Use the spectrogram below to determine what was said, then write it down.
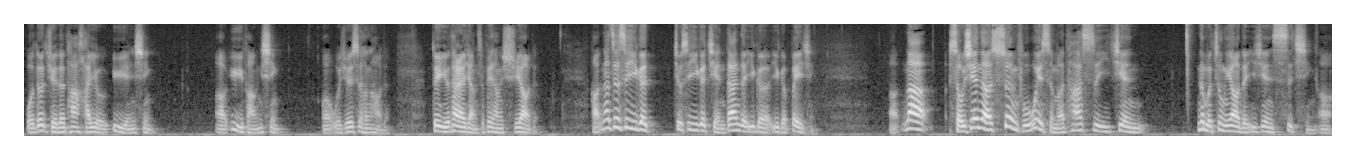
我都觉得它还有预言性，啊、预防性，哦、我觉得是很好的，对犹太来讲是非常需要的。好，那这是一个，就是一个简单的一个一个背景，啊，那首先呢，顺服为什么它是一件那么重要的一件事情啊？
